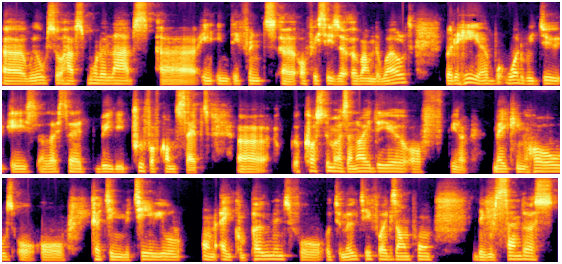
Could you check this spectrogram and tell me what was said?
Uh, we also have smaller labs uh, in, in, different uh, offices around the world. But here, what we do is, as I said, really proof of concept. a customer has an idea of, you know, making holes or, or cutting material on a component for automotive, for example. They will send us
